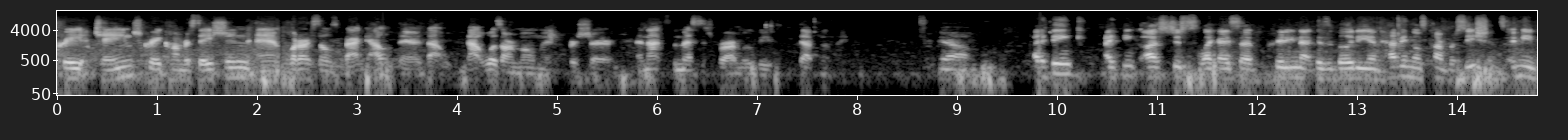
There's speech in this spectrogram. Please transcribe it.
create change, create conversation, and put ourselves back out there. That that was our moment for sure, and that's the message for our movie, definitely. Yeah. I think I think us just like I said, creating that visibility and having those conversations. I mean,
